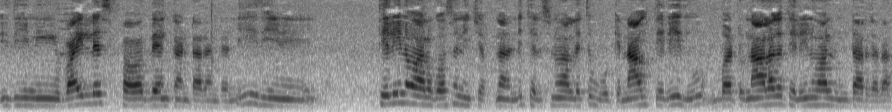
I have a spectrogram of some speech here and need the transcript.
ఇదిని వైర్లెస్ పవర్ బ్యాంక్ అంటారంటండి. ఇది తెలియని వాళ్ళ కోసం నేను చెప్తున్నానండి. తెలిసిన వాళ్ళైతే ఓకే. నాకు తెలియదు బట్ నాలాగా తెలియని వాళ్ళు ఉంటారు కదా.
